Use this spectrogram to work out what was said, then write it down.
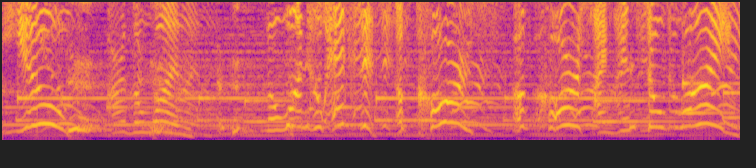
You are the one. The one who exits, of course. Of course, I've been so blind.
